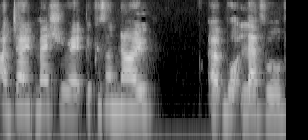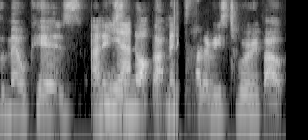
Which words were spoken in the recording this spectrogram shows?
i don't measure it because i know at what level the milk is and it's Yeah. not that many calories to worry about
